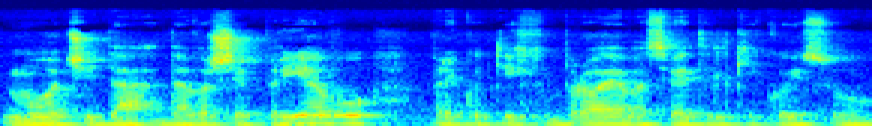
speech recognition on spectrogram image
moći da, da vrše prijavu preko tih brojeva svetiljki koji su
